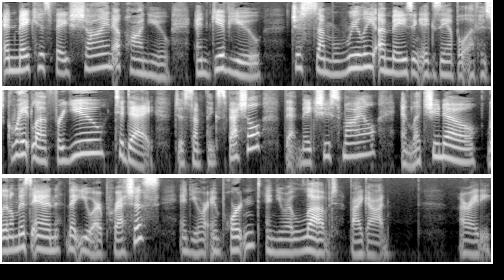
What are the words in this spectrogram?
and make his face shine upon you and give you just some really amazing example of his great love for you today. Just something special that makes you smile and lets you know, little Miss N, that you are precious and you are important and you are loved by God. Alrighty.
